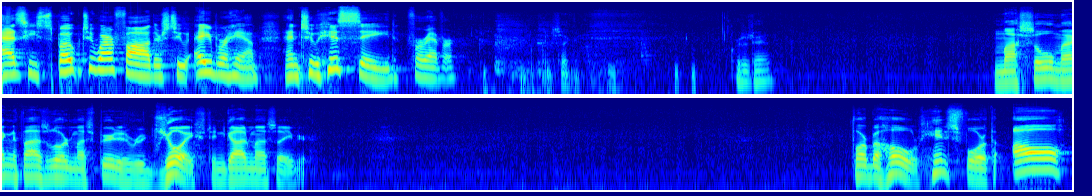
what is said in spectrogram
as he spoke to our fathers, to Abraham, and to his seed forever. One second. Where's it at? My soul magnifies the Lord, and my spirit is rejoiced in God my Savior. For behold, henceforth all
